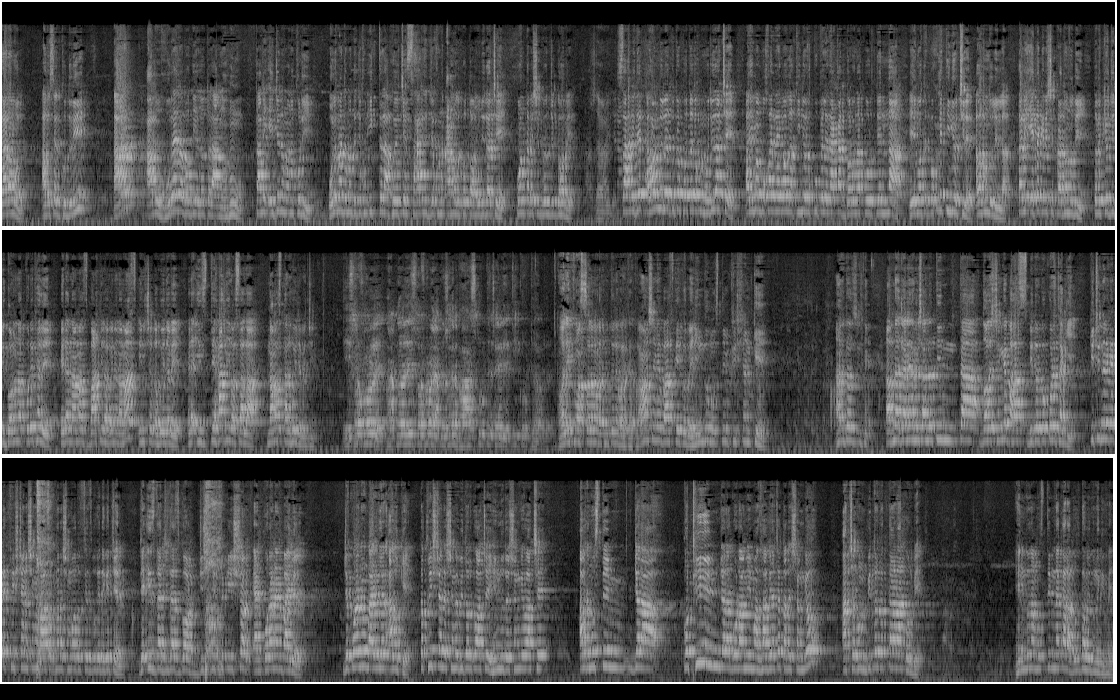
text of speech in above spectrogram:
কার আমল? আবু সাইদ খুদুরি আর আবু হুরায়রা রাদিয়াল্লাহু তাআলা আনহু। তো আমি এই জন্য মনে করি ওলেমাদের মধ্যে যখন ইখতিলাফ হয়েছে, সাহাবীদের যখন আমল ফতোয়া মজুদ আছে, কোনটা বেশি গ্রহণযোগ্য হবে? সাহাবীদের। আলহামদুলিল্লাহ দুটো ফতোয়া যখন মজুদ আছে আর ইমাম বুখারী তিনিও রুকু পেলে রাকাত গণনা করতেন না। এই মতের পক্ষে তিনিও ছিলেন আলহামদুলিল্লাহ। তবে এটাকে বেশি প্রাধান্য দিই। তবে কেউ যদি গণনা করে ফেলে এটা নামাজ বাতিল হবে না নামাজ ইনশাআল্লাহ হয়ে যাবে। এটা ইজতিহাদি মাসালা নামাজ তার হয়ে যাবে জি। এই সফরে আপনার এই সফরে আপনার সাথে বাস করতে চাইলে কি করতে হবে? ওয়ালাইকুম আসসালাম রহমতুল্লাহ বারকাত আমার সঙ্গে বাস কে করবে? হিন্দু মুসলিম খ্রিস্টান কে? আমি তো আপনারা জানেন আমি সাধারণত তিনটা দলের সঙ্গে বাস বিতর্ক করে থাকি। কিছুদিন আগে একটা খ্রিস্টানের সঙ্গে বাস আপনারা সম্ভবত ফেসবুকে দেখেছেন, যে ইজ দ্য জিজাস গড, যিশু খ্রিস্টকে ঈশ্বর অ্যান্ড কোরআন এন্ড বাইবেল। যে কোরআন এবং বাইবেলের আলোকে তো খ্রিস্টানদের সঙ্গে বিতর্ক আছে, হিন্দুদের সঙ্গেও আছে। আবার মুসলিম যারা কঠিন, যারা গোড়ামি মাঝাবি আছে, তাদের সঙ্গেও আছে এখন বিতর্ক কারা করবে? হিন্দু না মুসলিম না কারা, বলতে হবে তো নাকি ভাই?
